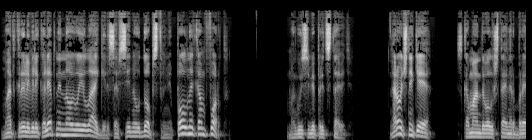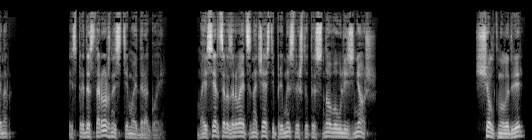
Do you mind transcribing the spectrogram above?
Мы открыли великолепный новый лагерь со всеми удобствами, полный комфорт. Могу себе представить. «Наручники!» — скомандовал Штайнер Бреннер. «Из предосторожности, мой дорогой. Мое сердце разрывается на части при мысли, что ты снова улизнешь». Щелкнула дверь.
